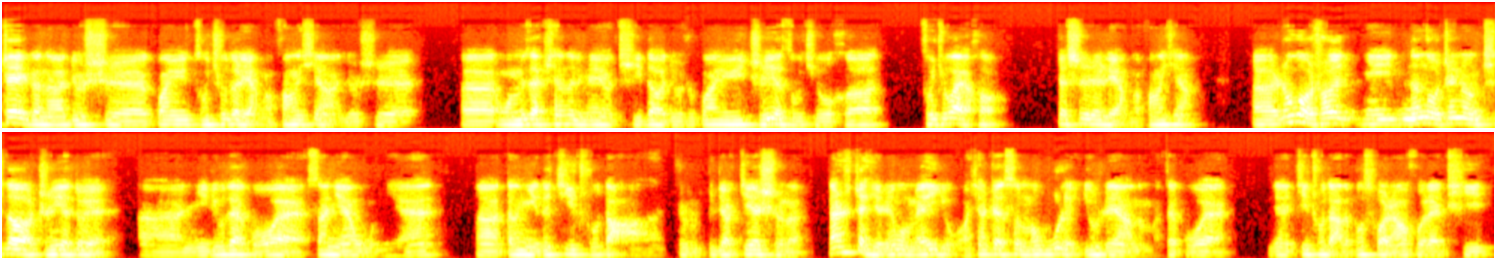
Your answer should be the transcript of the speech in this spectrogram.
这个呢，就是关于足球的两个方向，就是呃，我们在片子里面有提到，就是关于职业足球和足球爱好，这是两个方向。呃，如果说你能够真正踢到职业队，啊、你留在国外三年五年，啊、等你的基础打就是比较结实了。但是这些人我们也有啊，像这次我们吴磊就是这样的嘛，在国外那基础打得不错，然后回来踢，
